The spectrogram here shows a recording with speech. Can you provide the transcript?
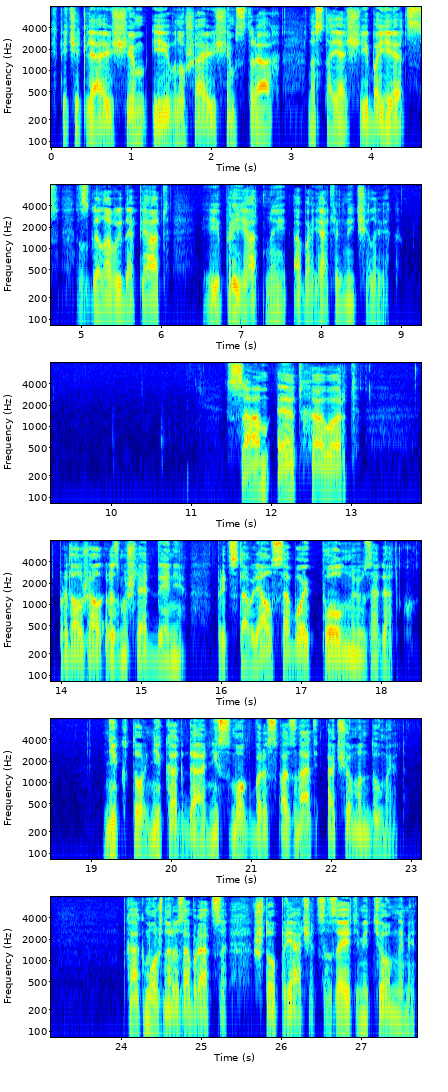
впечатляющим и внушающим страх, настоящий боец с головы до пят и приятный, обаятельный человек. Сам Эд Хавард, продолжал размышлять Дэнни, представлял собой полную загадку. Никто никогда не смог бы распознать, о чем он думает. Как можно разобраться, что прячется за этими темными,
